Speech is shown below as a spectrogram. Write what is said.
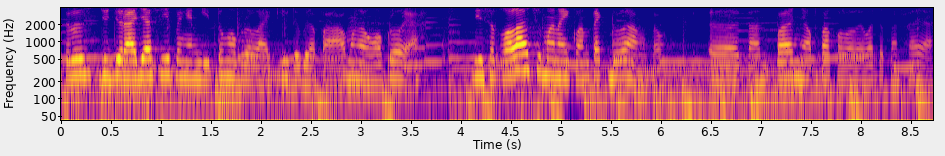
Terus jujur aja sih pengen gitu ngobrol lagi. Udah berapa lama gak ngobrol ya? Di sekolah cuma naik kontak doang tau. Eh, Tanpa nyapa kalau lewat depan saya.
